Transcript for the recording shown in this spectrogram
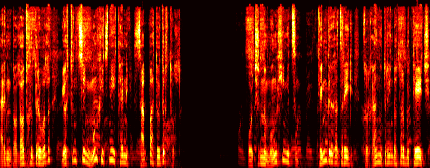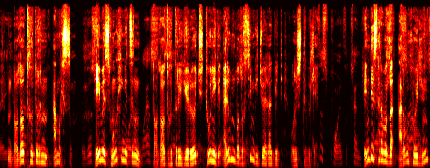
Харин 7 дахь өдөр бол ертөнцийн мөн хизний тань Саббат өдөр тул. Учир нь мөнхийн эзэн тэнгэр газрыг 6 өдрийн дотор бүтээж 7 дахь өдөр нь амарсан. Тиймээс мөнхийн эзэн 7 дахь өдрийг өрөөж түүнийг ариун болгосон гэж байгааг бид уншдаг билээ. Эндээс харвал 10 хууль нь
